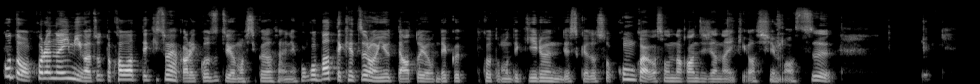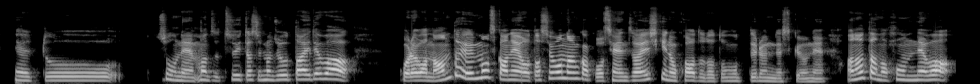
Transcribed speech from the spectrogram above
ことは、これの意味がちょっと変わってきそうやから一個ずつ読ませてくださいね。ここバって結論言って後読んでいくってこともできるんですけど、そ今回はそんな感じじゃない気がします。えっ、と、そうね、まず1日の状態では、これは何と言いますかね私はなんかこう潜在意識のカードだと思ってるんですけどね。あなたの本音は、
